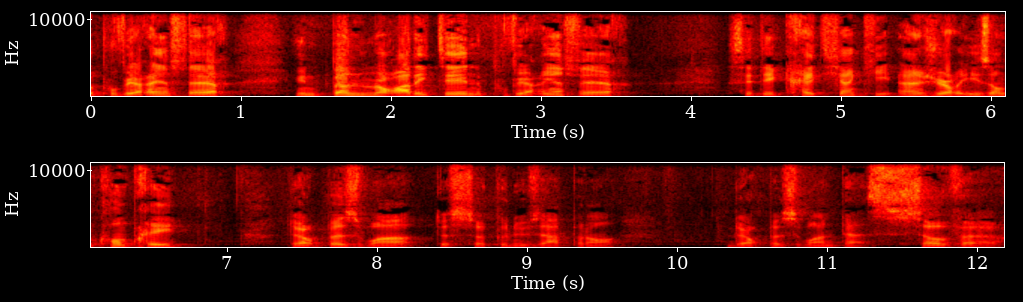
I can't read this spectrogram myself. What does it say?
pouvait rien faire, une bonne moralité ne pouvait rien faire. C'est des chrétiens qui, un jour, ils ont compris leur besoin de ce que nous appelons leur besoin d'un sauveur.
